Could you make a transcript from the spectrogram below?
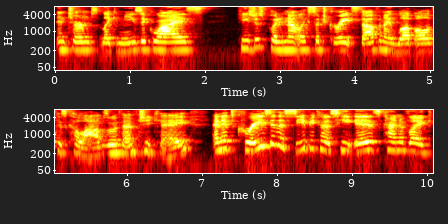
in terms like music wise. He's just putting out like such great stuff and I love all of his collabs with MGK. And it's crazy to see because he is kind of like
